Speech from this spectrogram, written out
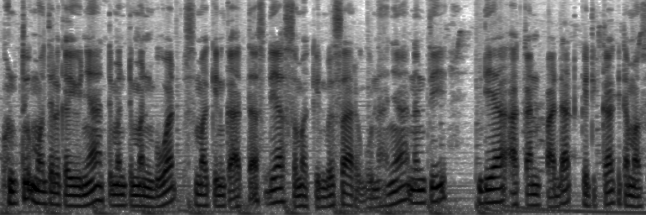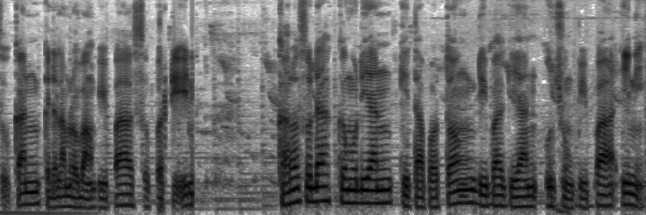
Untuk model kayunya teman-teman buat semakin ke atas dia semakin besar. Gunanya nanti dia akan padat ketika kita masukkan ke dalam lubang pipa seperti ini. Kalau sudah kemudian kita potong di bagian ujung pipa ini.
